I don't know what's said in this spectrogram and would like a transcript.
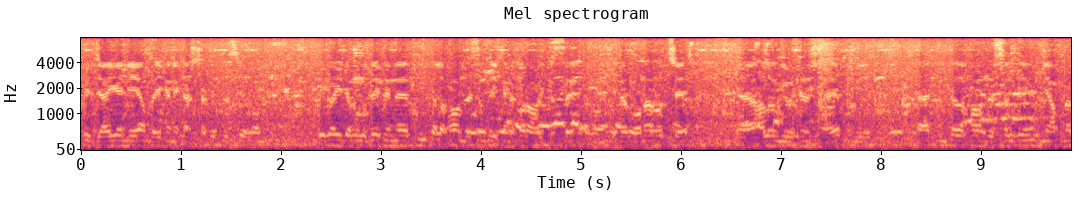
ফিট জায়গা নিয়ে আমরা এখানে কাজটা করতেছি এবং এই বাড়িটা মূলত এখানে তিনতলা ফাউন্ডেশন এখানে করা হইতেছে এবং এটার ওনার হচ্ছে আলমগীর হোসেন সাহেব। উনি তিনতলা ফাউন্ডেশন দিয়ে উনি আপনার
